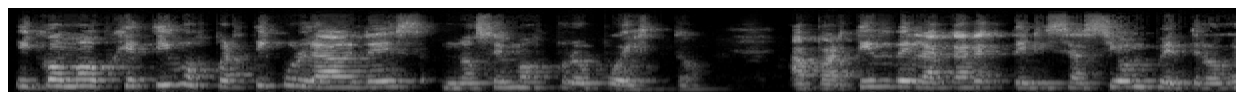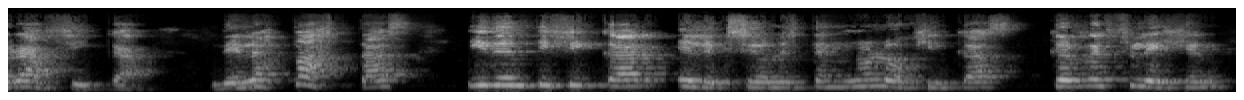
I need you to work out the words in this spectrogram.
Y como objetivos particulares nos hemos propuesto, a partir de la caracterización petrográfica de las pastas, identificar elecciones tecnológicas que reflejen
